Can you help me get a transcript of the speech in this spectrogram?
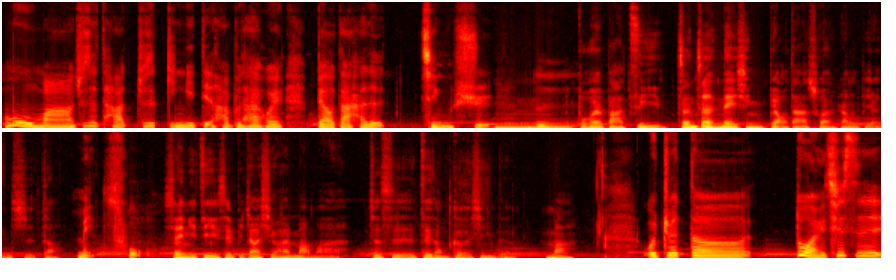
木妈，就是他就是硬一点，他不太会表达他的情绪，嗯，嗯，不会把自己真正的内心表达出来让别人知道。没错。所以你自己是比较喜欢妈妈，就是这种个性的吗？我觉得，对，其实，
